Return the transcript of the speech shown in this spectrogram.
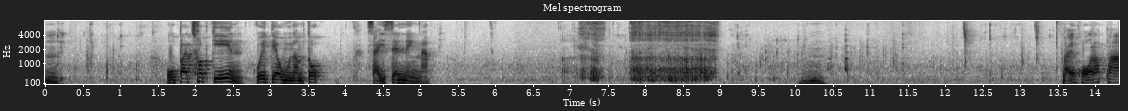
อืมโอป้าชอบกินก๋วยเตี๋ยวหมูน้ำตก ใส่เส้นหนึ่งนะอืมใบโหระพา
